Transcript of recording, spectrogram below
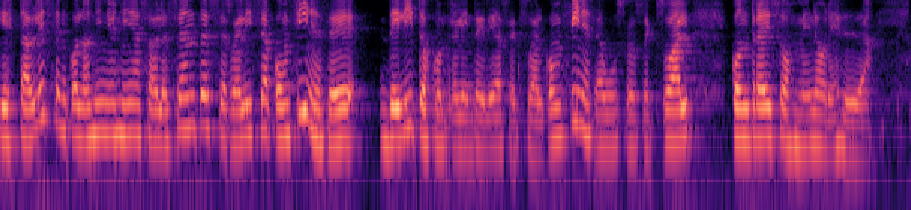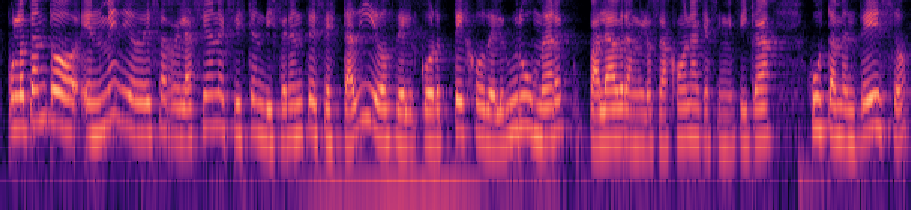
que establecen con los niños, niñas adolescentes se realiza con fines de delitos contra la integridad sexual, con fines de abuso sexual contra esos menores de edad. Por lo tanto, en medio de esa relación existen diferentes estadios del cortejo del groomer, palabra anglosajona que significa justamente eso,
